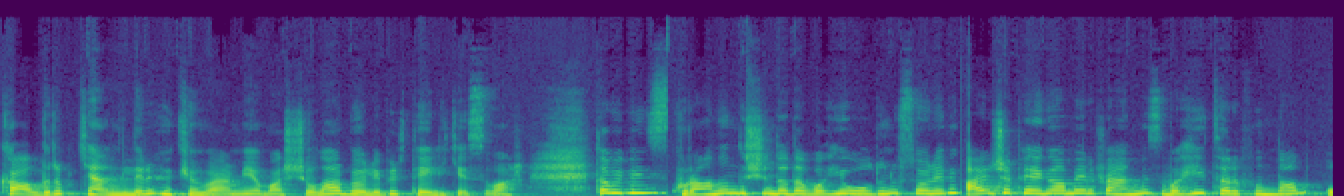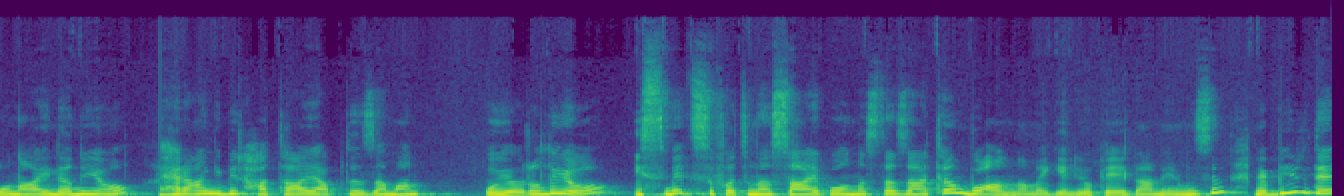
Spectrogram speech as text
kaldırıp kendileri hüküm vermeye başlıyorlar. Böyle bir tehlikesi var. Tabi biz Kur'an'ın dışında da vahiy olduğunu söyledik. Ayrıca Peygamber Efendimiz vahiy tarafından onaylanıyor. Herhangi bir hata yaptığı zaman uyarılıyor. İsmet sıfatına sahip olması da zaten bu anlama geliyor peygamberimizin. Ve bir de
